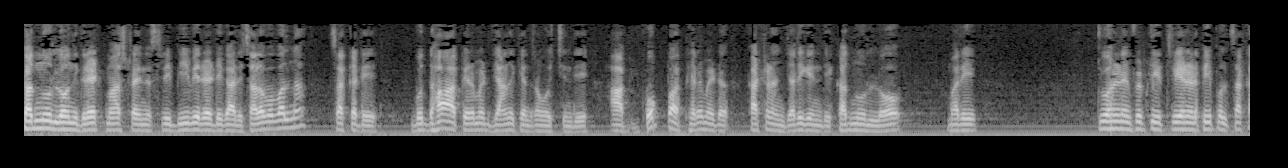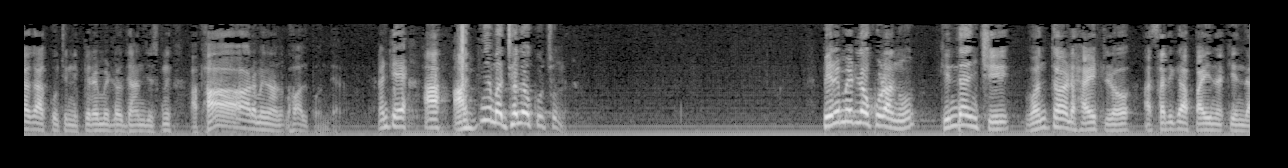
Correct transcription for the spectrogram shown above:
కర్నూలులోని గ్రేట్ మాస్టర్ అయిన శ్రీ బివి రెడ్డి గారి చదవ వలన చక్కటి బుద్ధ పిరమిడ్ ధ్యాన కేంద్రం వచ్చింది. ఆ గొప్ప పిరమిడ్ కట్టడం జరిగింది కర్నూలులో. మరి two hundred fifty three hundred people చక్కగా కూర్చుని పిరమిడ్లో ధ్యానం చేసుకుని అపారమైన అనుభవాలు పొందారు. అంటే ఆ అగ్ని మధ్యలో కూర్చున్నారు. పిరమిడ్లో కూడాను కింద నుంచి వన్ థర్డ్ హైట్లో ఆ సరిగా పైన కింద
